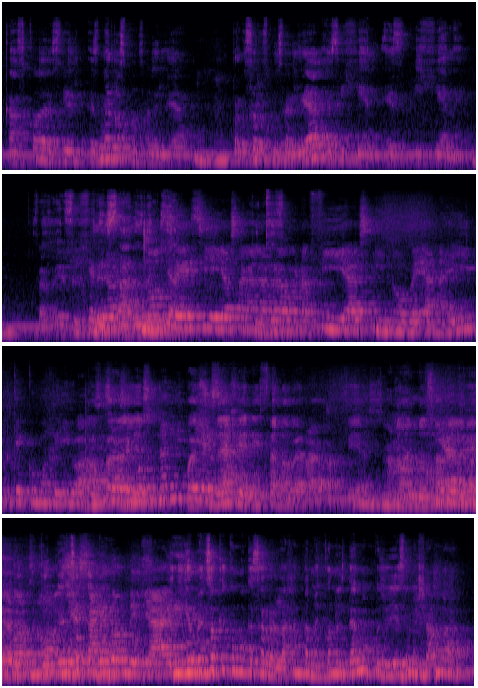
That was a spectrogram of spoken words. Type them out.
casco de decir, es mi responsabilidad. Ujú. Porque su responsabilidad es higiene, es higiene. O sea, es pero higienizar, es no sé si ellas hagan las radiografías y no vean ahí, porque como te digo, a veces hacemos ellos- una pues un limpieza. higienista no ve radiografías, no, no no. y sabe a lo leer. mejor no, Yo y pienso es que ahí no. donde ya hay Y yo pienso que como que se relajan también con el tema, pues yo ya hice mi chamba,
